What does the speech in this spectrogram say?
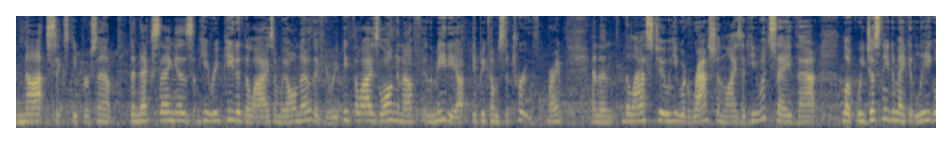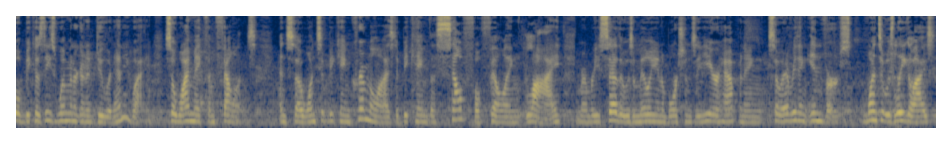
not 60%. The next thing is he repeated the lies, and we all know that if you repeat the lies long enough in the media, it becomes the truth, right? And then the last two, he would rationalize it. He would say that, look, we just need to make it legal because these women are going to do it anyway, so why make them felons? And so once it became criminalized, it became the self fulfilling lie. Remember, he said there was a million abortions a year happening, so everything inverse. Once it was legalized,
